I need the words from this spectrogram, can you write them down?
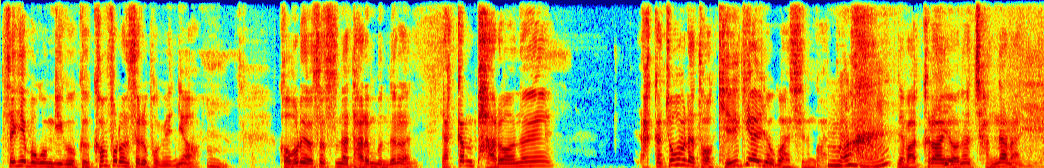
세계보건기구 그 컨퍼런스를 보면요. 음. 거버레 여서스나 다른 분들은 약간 발언을 약간 조금이라도 더 길게 하려고 하시는 것 같아요. 음. 근데 마크라이어는 장난 아닙니다.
